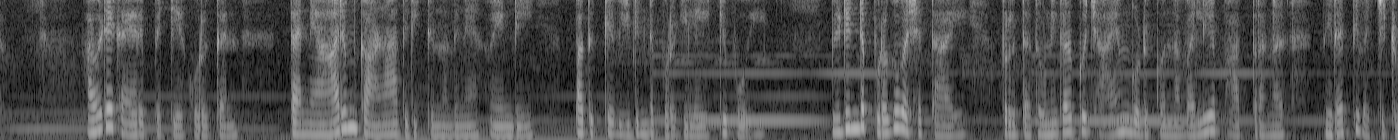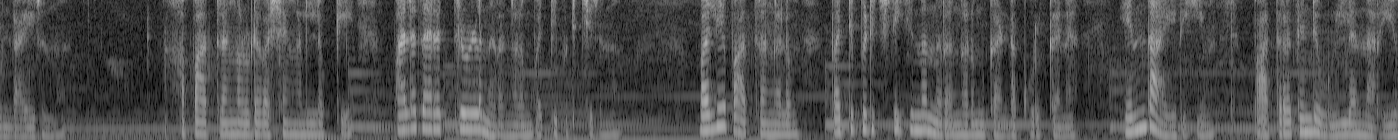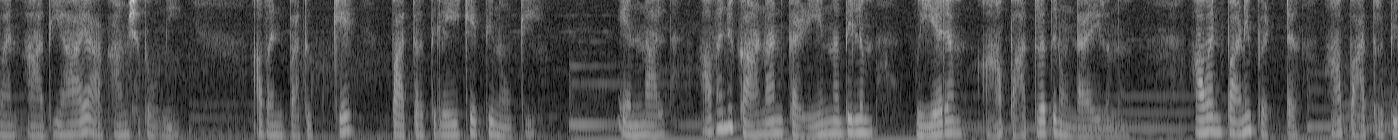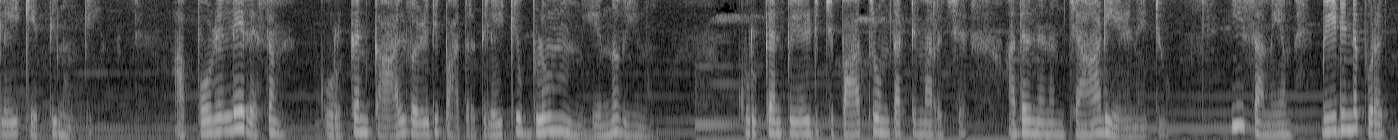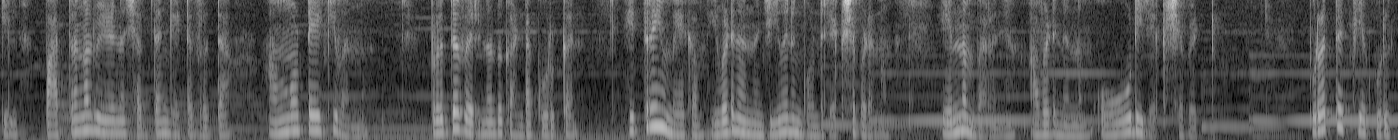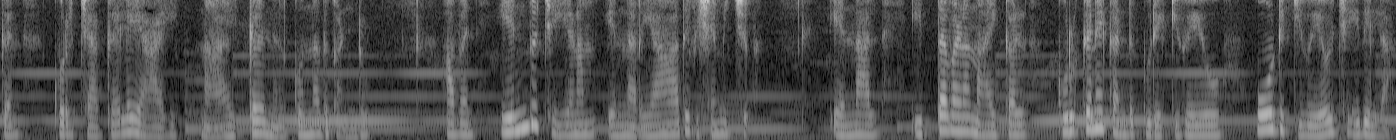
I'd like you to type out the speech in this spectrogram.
അവിടെ കയറിപ്പറ്റിയ കുറുക്കൻ തന്നെ ആരും കാണാതിരിക്കുന്നതിന് വേണ്ടി പതുക്കെ വീടിന്റെ പുറകിലേക്ക് പോയി. വീടിന്റെ പുറകുവശത്തായി വൃദ്ധ തുണികൾക്കു ചായം കൊടുക്കുന്ന വലിയ പാത്രങ്ങൾ നിരത്തി വച്ചിട്ടുണ്ടായിരുന്നു. ആ പാത്രങ്ങളുടെ വശങ്ങളിലൊക്കെ പലതരത്തിലുള്ള നിറങ്ങളും പറ്റിപ്പിടിച്ചിരുന്നു. വലിയ പാത്രങ്ങളും പറ്റിപ്പിടിച്ചിരിക്കുന്ന നിറങ്ങളും കണ്ട കുറുക്കന് എന്തായിരിക്കും പാത്രത്തിന്റെ ഉള്ളിലെന്നറിയുവാൻ ആദ്യമായ ആകാംക്ഷ തോന്നി. അവൻ പതുക്കെ പാത്രത്തിലേക്ക് എത്തി നോക്കി. എന്നാൽ അവന് കാണാൻ കഴിയുന്നതിലും ഉയരം ആ പാത്രത്തിനുണ്ടായിരുന്നു അവൻ പണിപ്പെട്ട് ആ പാത്രത്തിലേക്ക് എത്തി നോക്കി. അപ്പോഴല്ലേ രസം. കുറുക്കൻ കാൽ വഴുതി പാത്രത്തിലേക്ക് ബ്ലും എന്ന് വീണു. കുറുക്കൻ പേടിച്ച് പാത്രവും തട്ടിമറിച്ച് അതിൽ നിന്നും ചാടി എഴുന്നേറ്റു. ഈ സമയം വീടിന്റെ പുറക്കിൽ പാത്രങ്ങൾ വീഴുന്ന ശബ്ദം കേട്ട വൃദ്ധ അങ്ങോട്ടേക്ക് വന്നു. വൃദ്ധ വരുന്നത് കണ്ട കുറുക്കൻ എത്രയും വേഗം ഇവിടെ നിന്ന് ജീവനും കൊണ്ട് രക്ഷപ്പെടണം എന്നും പറഞ്ഞ് അവിടെ നിന്നും ഓടി രക്ഷപ്പെട്ടു. പുറത്തെത്തിയ കുറുക്കൻ കുറച്ചകലെയായി നായ്ക്കൾ നിൽക്കുന്നത് കണ്ടു. അവൻ എന്തു ചെയ്യണം എന്നറിയാതെ വിഷമിച്ചു. എന്നാൽ ഇത്തവണ നായ്ക്കൾ കുറുക്കനെ കണ്ട് കുരയ്ക്കുകയോ ഓടിക്കുകയോ ചെയ്തില്ല.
